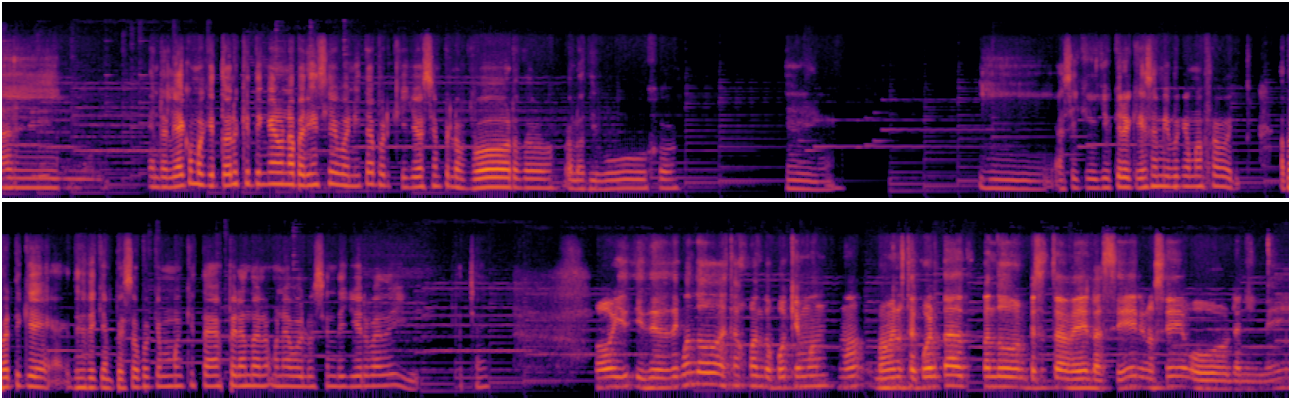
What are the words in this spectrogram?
Ah, y en realidad como que todos los que tengan una apariencia bonita porque yo siempre los bordo o los dibujo. Eh, y así que yo creo que ese es mi Pokémon favorito. Aparte que desde que empezó Pokémon que estaba esperando una evolución de hierba de Eevee, ¿cachai? Oh, ¿y, desde cuándo estás jugando Pokémon? ¿no? Más o menos te acuerdas cuando empezaste a ver la serie, no sé, o el anime.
